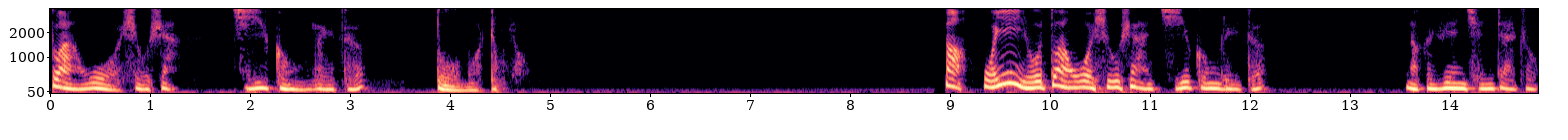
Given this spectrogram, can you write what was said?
断恶修善、积功累德多么重要啊！唯有断恶修善、积功累德，那个冤亲债主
